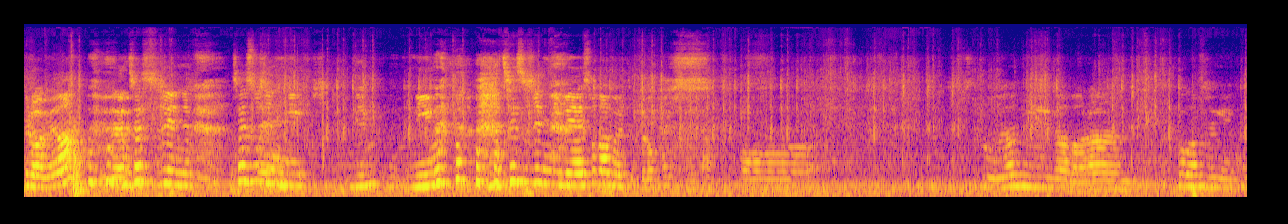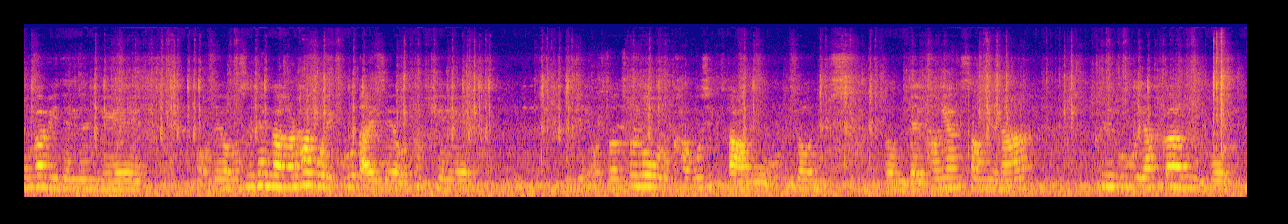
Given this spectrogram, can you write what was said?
그러면 이제 최수진님, 최수진님, 님, 님, 최수진님의 소감을 듣도록 하겠습니다. 어, 우연이가 말한 소감 중에 공감이 되는 게 어, 내가 무슨 생각을 하고 있고 나 이제 어떻게 이제 어떤 솔로로 가고 싶다 뭐 이런 어떤 내 방향성이나 그리고 약간 뭐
